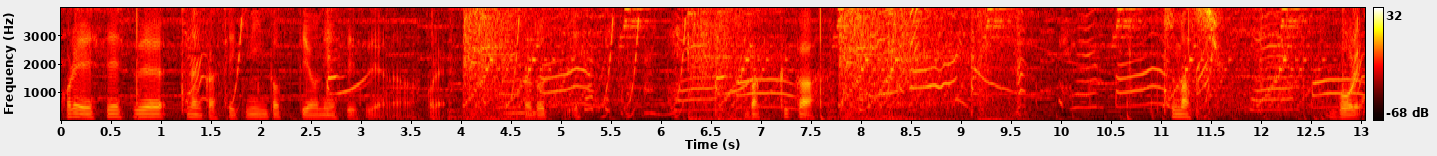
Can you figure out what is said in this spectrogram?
これ SS なんか責任取ってよね SS だよな。これ。これどっち？バックか。スマッシュ。ボレ。ー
